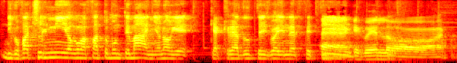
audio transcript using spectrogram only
dico faccio il mio come ha fatto Montemagno, no? che, che, ha creato tutti i suoi NFT. Eh, anche quello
